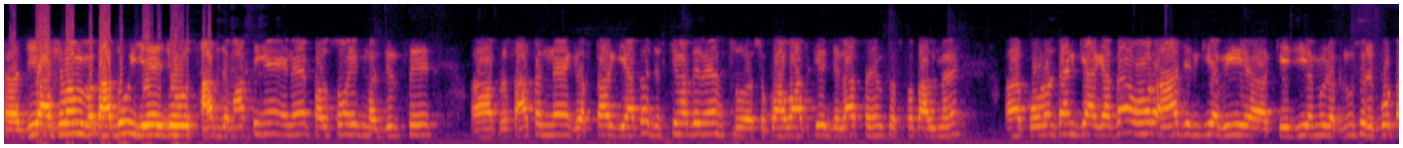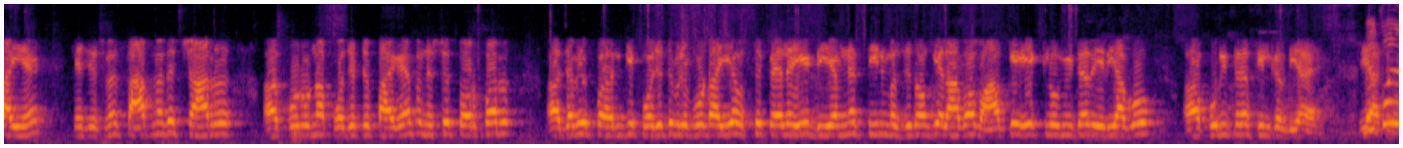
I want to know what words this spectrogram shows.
जी आशिमा मैं बता दूँ, ये जो सात जमाती हैं, इन्हें परसों एक मस्जिद से प्रशासन ने गिरफ़्तार किया था, जिसके बाद इन्हें शुकाबाद के जिला संयुक्त अस्पताल में क्वारंटाइन किया गया था और आज इनकी अभी केजीएमयू लखनऊ से रिपोर्ट आई है कि जिसमें सात में से चार कोरोना पॉजिटिव पाए गए हैं। तो निश्चित तौर पर जब ये इनकी पॉजिटिव रिपोर्ट आई है, उससे पहले ही डीएम ने तीन मस्जिदों के अलावा वहाँ के एक किलोमीटर एरिया को पूरी तरह सील कर दिया है। बिल्कुल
